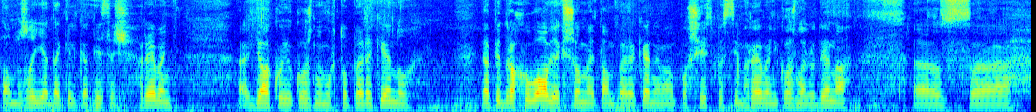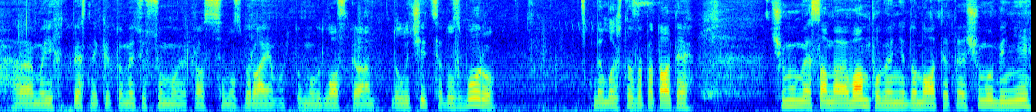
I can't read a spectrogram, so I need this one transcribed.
Там вже є декілька тисяч гривень. Е, Дякую кожному, хто перекинув. Я підрахував, якщо ми там перекинемо по 6-7 гривень кожна людина е, з е, моїх підписників, то ми цю суму якраз назбираємо. Тому, будь ласка, долучіться до збору. Ви можете запитати, чому ми саме вам повинні донатити, а чому б і ні.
